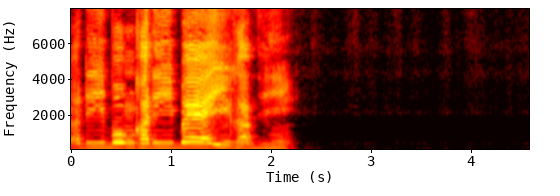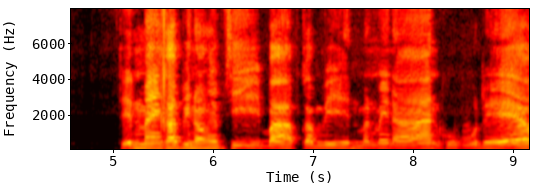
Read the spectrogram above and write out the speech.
คดีบงคดีแบ้อีกครับทีนี้เห็นไหมครับพี่น้องเอฟซีบาปกรรมเวรมันไม่นานกูพูดแล้ว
